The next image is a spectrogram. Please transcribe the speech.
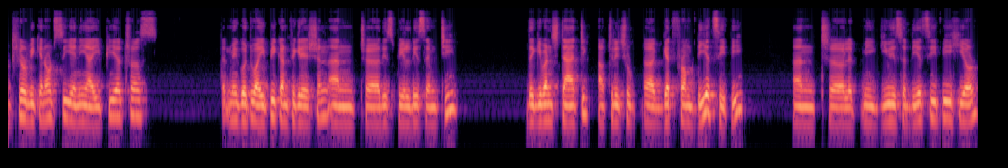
but here we cannot see any IP address. Let me go to IP configuration and uh, this field is empty. The given static actually should uh, get from DHCP and uh, let me give this a DHCP here.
